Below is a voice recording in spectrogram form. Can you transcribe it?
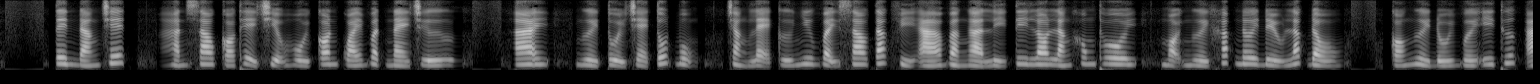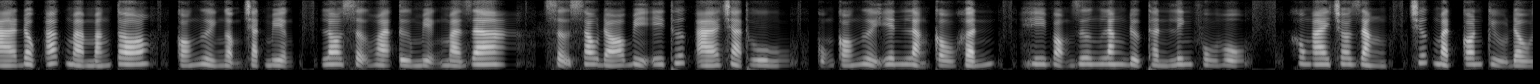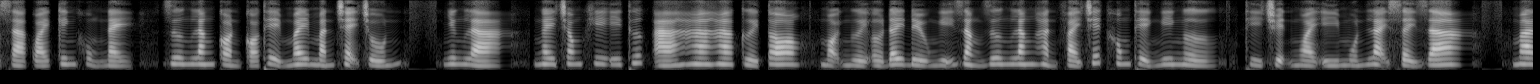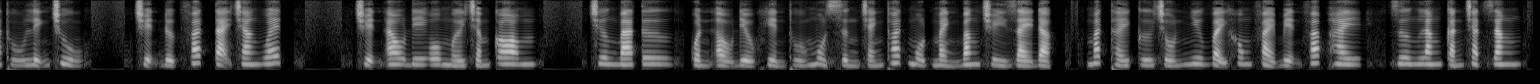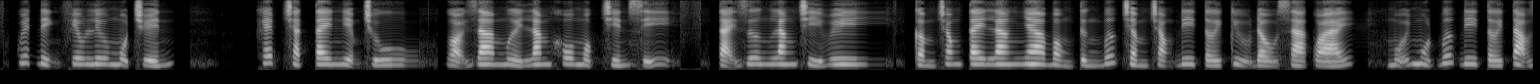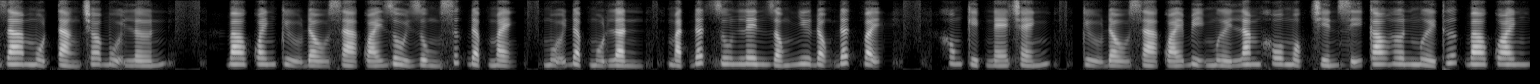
Tên đáng chết, hắn sao có thể triệu hồi con quái vật này chứ? Ai, người tuổi trẻ tốt bụng, chẳng lẽ cứ như vậy sao tác phỉ Á và ngả lý ti lo lắng không thôi, mọi người khắp nơi đều lắc đầu. Có người đối với y thước á độc ác mà mắng to, có người ngậm chặt miệng, lo sợ họa từ miệng mà ra, sợ sau đó bị y thước á trả thù. Cũng có người yên lặng cầu khấn, hy vọng Dương Lăng được thần linh phù hộ. Không ai cho rằng, trước mặt con cửu đầu xà quái kinh khủng này, Dương Lăng còn có thể may mắn chạy trốn. Nhưng là, ngay trong khi ý thức á ha ha cười to, mọi người ở đây đều nghĩ rằng Dương Lăng hẳn phải chết không thể nghi ngờ thì chuyện ngoài ý muốn lại xảy ra. Ma thú lĩnh chủ. Chuyện được phát tại trang web truyệnaudiomoi.com. Chương 34, quần ẩu điều khiển thú một sừng tránh thoát một mảnh băng chùy dày đặc, mắt thấy cứ trốn như vậy không phải biện pháp hay, Dương Lăng cắn chặt răng, quyết định phiêu lưu một chuyến. Khép chặt tay niệm chú, gọi ra 15 khô mộc chiến sĩ. Tại Dương Lăng chỉ huy, cầm trong tay lang nha bổng từng bước trầm trọng đi tới cửu đầu xà quái. Mỗi một bước đi tới tạo ra một tảng cho bụi lớn. Bao quanh cửu đầu xà quái rồi dùng sức đập mạnh. Mỗi đập một lần, mặt đất run lên giống như động đất vậy. Không kịp né tránh, cửu đầu xà quái bị 15 khô mộc chiến sĩ cao hơn 10 thước bao quanh.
